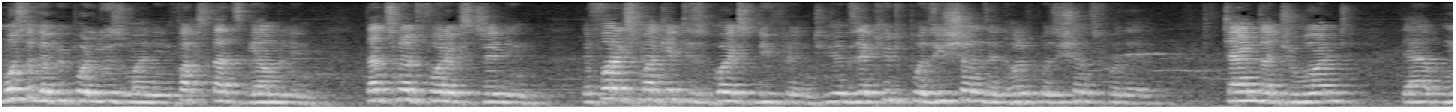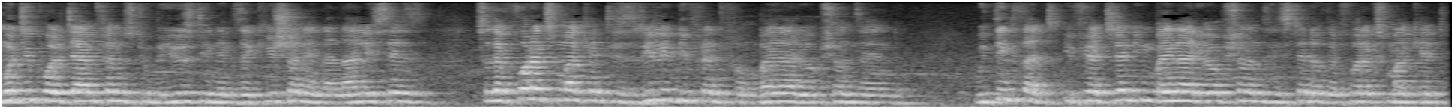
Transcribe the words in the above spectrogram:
most of the people lose money. In fact, that's gambling. That's not forex trading. The forex market is quite different. You execute positions and hold positions for the time that you want. There are multiple time frames to be used in execution and analysis. So the forex market is really different from binary options, and we think that if you're trading binary options instead of the forex market,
